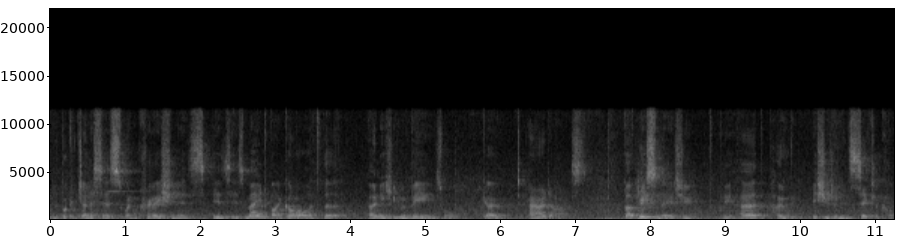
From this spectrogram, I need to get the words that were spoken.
in the book of Genesis when creation is, is, is made by God that only human beings will go to paradise. But recently, as you probably heard, the Pope issued an encyclical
